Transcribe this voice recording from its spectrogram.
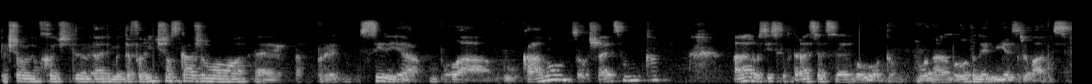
якщо хочете дати метафорично скажемо, Сирія була вулканом, залишається вулканом, а Російська Федерація це болото. Вона болото не вміє зриватися.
